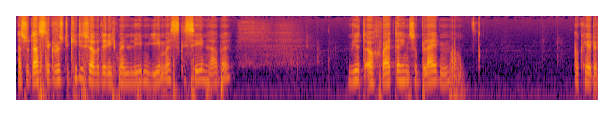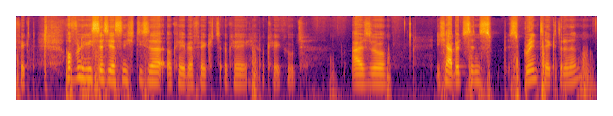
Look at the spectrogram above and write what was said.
also das ist der größte Kitty-Server, den ich mein Leben jemals gesehen habe. Wird auch weiterhin so bleiben. Okay, perfekt. Hoffentlich ist das jetzt nicht dieser... Okay, perfekt. Okay, okay, gut. Also, ich habe jetzt den Sp Sprint Tag drinnen.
